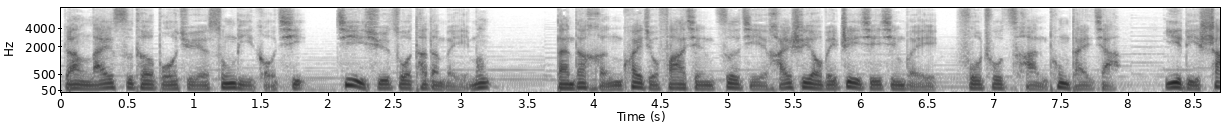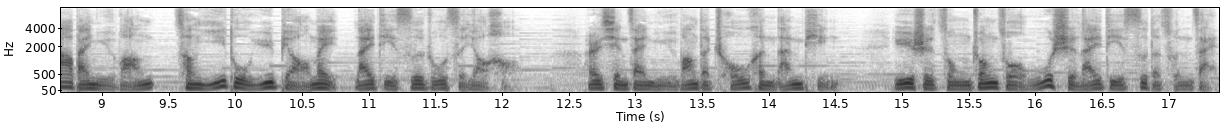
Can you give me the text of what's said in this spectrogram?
让莱斯特伯爵松了一口气，继续做他的美梦。但他很快就发现自己还是要为这些行为付出惨痛代价。伊丽莎白女王曾一度与表妹莱蒂斯如此要好，而现在女王的仇恨难平，于是总装作无视莱蒂斯的存在。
